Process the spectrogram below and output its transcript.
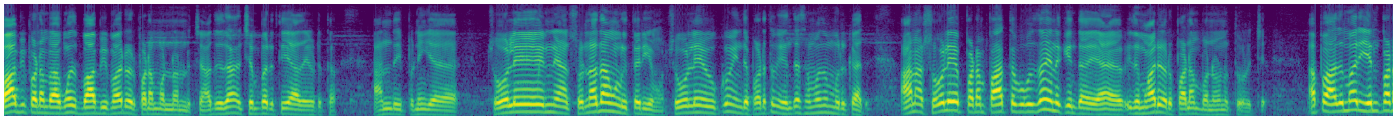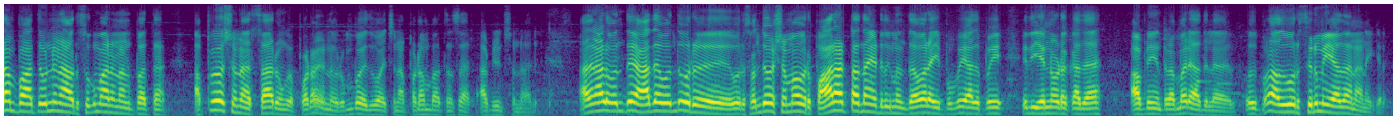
பாபி படம் பார்க்கும்போது பாபி மாதிரி ஒரு படம் பண்ணணும்னு வச்சேன். அதுதான் செம்பருத்தி அதை எடுத்தேன். அந்த இப்போ நீங்கள் ஷோலேன்னு நான் சொன்னால் தான் உங்களுக்கு தெரியும். ஷோலேவுக்கும் இந்த படத்துக்கும் எந்த சம்மந்தமும் இருக்காது. ஆனால் ஷோலே படம் பார்த்தபோது தான் எனக்கு இந்த இது மாதிரி ஒரு படம் பண்ணணும்னு தோணுச்சு. அப்போ அது மாதிரி என் படம் பார்த்தோன்னே நான் ஒரு சுகுமாரன் நான் பார்த்தேன். அப்போவே சொன்னார் சார் உங்கள் படம் எனக்கு ரொம்ப இதுவாச்சு நான் படம் பார்த்தேன் சார் அப்படின்னு சொன்னார். அதனால் வந்து அதை வந்து ஒரு ஒரு சந்தோஷமாக ஒரு பாராட்டாக தான் எடுத்துக்கணும் தவிர இப்போ போய் அதை போய் இது என்னோட கதை அப்படின்ற மாதிரி அதில் அது ஒரு சிறுமையாக தான் நினைக்கிறேன்.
